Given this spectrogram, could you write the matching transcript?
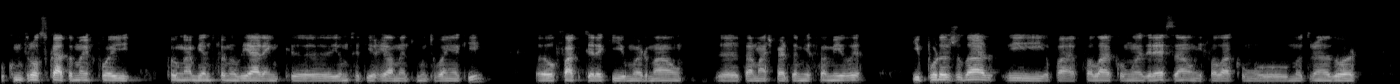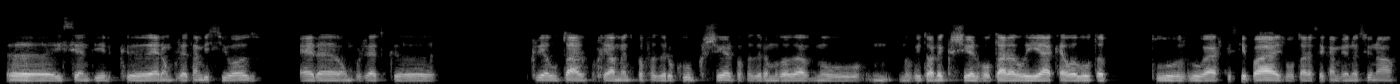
o que me trouxe cá também foi, foi um ambiente familiar em que eu me sentia realmente muito bem aqui. Uh, o facto de ter aqui o meu irmão, uh, estar mais perto da minha família e por ajudar e opa, falar com a direção e falar com o meu treinador uh, e sentir que era um projeto ambicioso, era um projeto que queria lutar realmente para fazer o clube crescer, para fazer a modalidade no, no Vitória crescer, voltar ali àquela luta pelos lugares principais, voltar a ser campeão nacional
